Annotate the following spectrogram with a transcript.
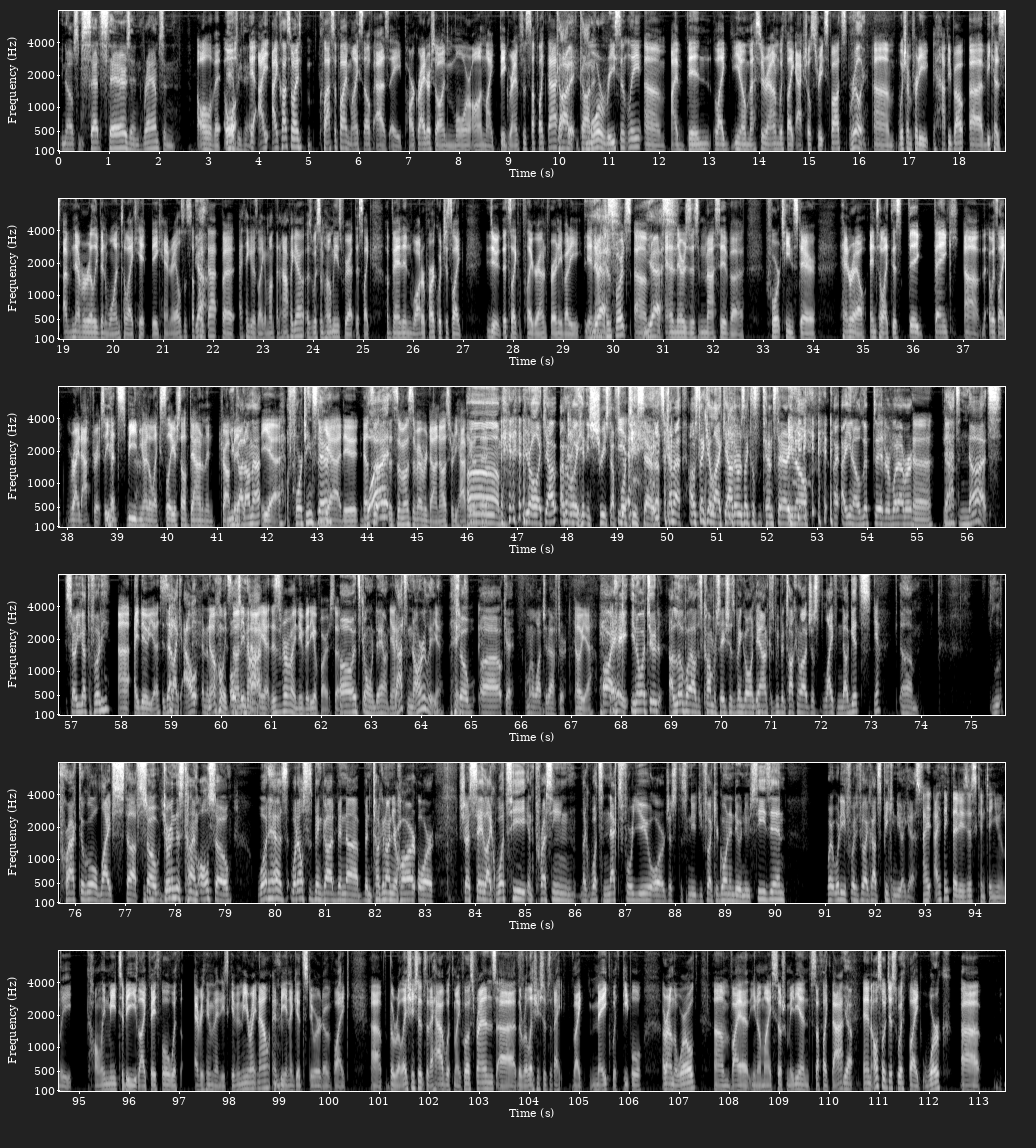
you know some set stairs and ramps and All of it. Well, Everything. I, I classify classify myself as a park rider, so I'm more on like big ramps and stuff like that. Got it, got it. more recently, um, I've been like you know messing around with like actual street spots. really. um, which I'm pretty happy about uh, because I've never really been one to like hit big handrails and stuff Yeah. like that. But I think it was like a month and a half ago. I was with some homies. We were at this like abandoned water park, which is like, dude, it's like a playground for anybody in Yes. action sports. Um, Yes. And there's this massive uh, 14 stair handrail into like this big bank uh, that was like right after it. So you had speed and you had to like slow yourself down and then drop You in. got on that? Yeah. A 14 stair? Yeah, dude. That's, What? that's the most I've ever done. I was pretty happy with Um, it. you're all like, yeah, I haven't really hit any street stuff. 14 stair. That's kind of. I was thinking like, yeah, there was like this 10 stair, you know, I, I you know lipped it or whatever. Uh, That's nuts. So you got the footy? Uh, I do, yes. Is that like out? And no, it's oh, not even not. out yet. This is for my new video part. So, oh, it's going down. Yeah. That's gnarly. Yeah, thanks. So, uh, okay, I'm gonna watch it after. Oh, yeah, All right, hey, you know what, dude? I love how this conversation has been Mm-hmm. going down because we've been talking about just life nuggets, yeah. l- practical life stuff. Mm-hmm. So during this time, also, what has what else has been God been uh, been tugging on your heart, or should I say, like, what's He impressing? Like, what's next for you, or just this new? Do you feel like you're going into a new season? What, what do you what do you feel like God's speaking to you? I guess. I, I think that he's just continually calling me to be like faithful with everything that he's given me right now and being a good steward of like uh, the relationships that I have with my close friends, uh, the relationships that I like make with people around the world um, via you know my social media and stuff like that. Yeah. and also just with like work. Uh,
